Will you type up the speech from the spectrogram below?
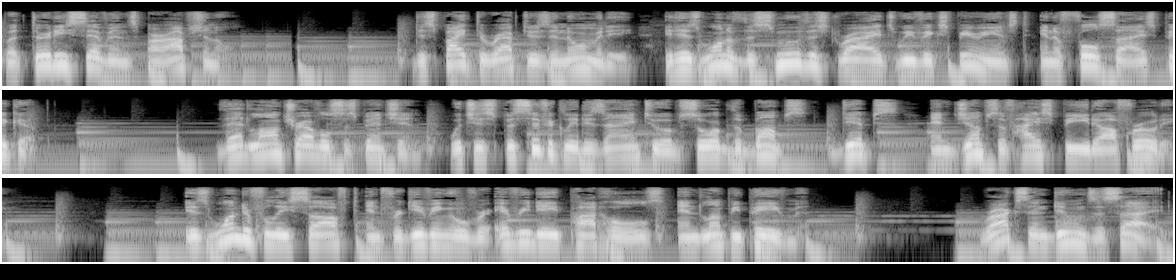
but 37s are optional. Despite the Raptor's enormity, it has one of the smoothest rides we've experienced in a full-size pickup. That long travel suspension, which is specifically designed to absorb the bumps, dips, and jumps of high-speed off-roading is wonderfully soft and forgiving over everyday potholes and lumpy pavement. Rocks and dunes aside,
